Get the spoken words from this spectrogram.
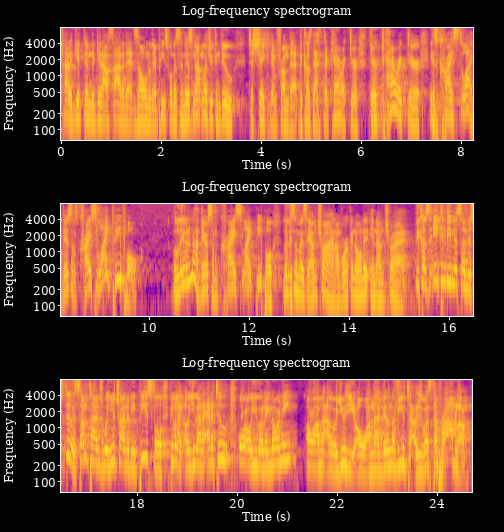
try to get them to get outside of that zone of their peacefulness. And there's not much you can do to shake them from that because that's their character. Their character is Christ-like. There's some Christ-like people Believe it or not, there are some Christ-like people. Look at somebody say, I'm trying, I'm working on it, and I'm trying. Because it can be misunderstood. Sometimes when you're trying to be peaceful, people are like, oh, you got an attitude? Or, oh, you gonna ignore me? Oh, I'm not, oh, or you, oh, I'm not good enough for you. To, what's the problem?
